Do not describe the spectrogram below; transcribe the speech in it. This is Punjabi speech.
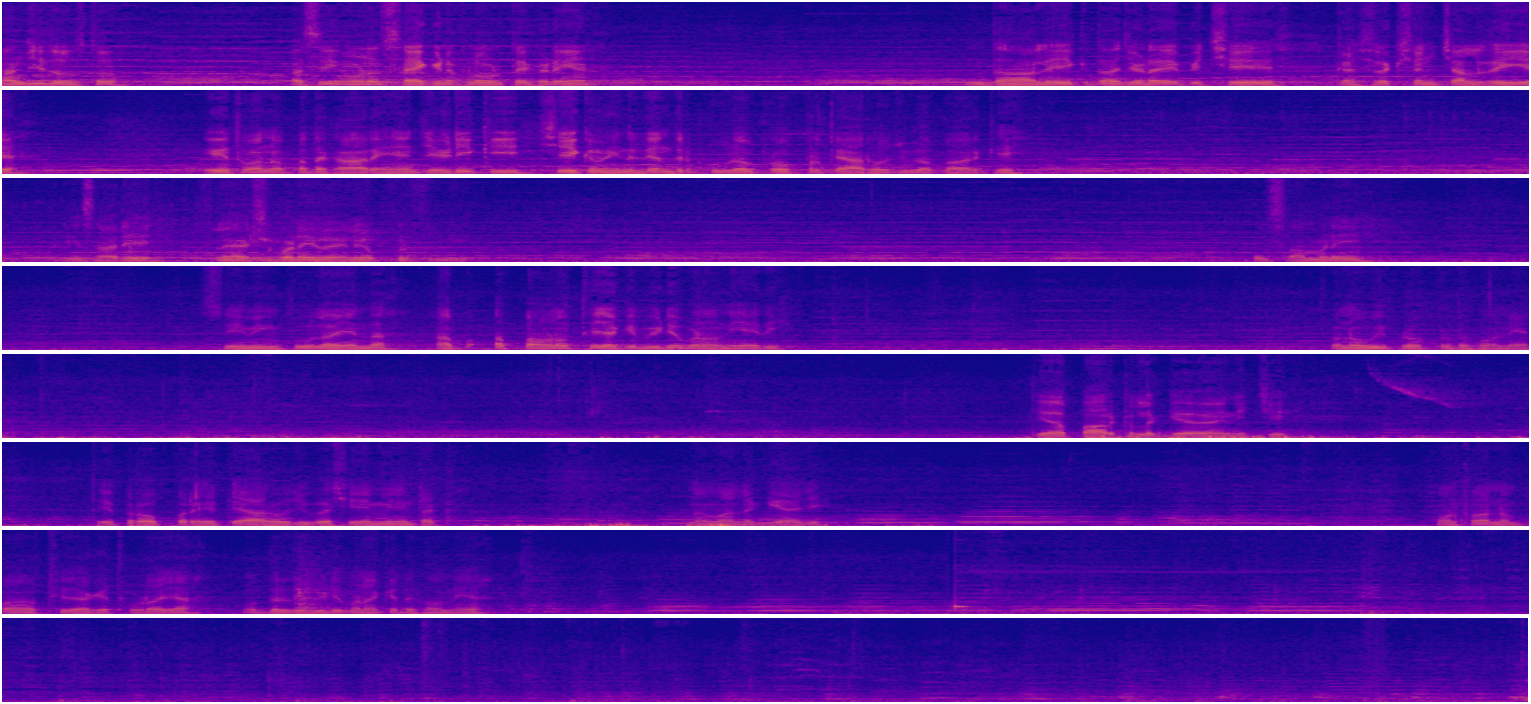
ਹਾਂਜੀ ਦੋਸਤੋ, ਅਸੀਂ ਹੁਣ ਸੈਕਿੰਡ ਫਲੋਰ ਤੇ ਖੜੇ ਆਂ ਦਾ ਲੇਕ ਦਾ ਜਿਹੜਾ ਇਹ ਪਿੱਛੇ ਕੰਸਟਰਕਸ਼ਨ ਚੱਲ ਰਹੀ ਹੈ, ਇਹ ਤੁਹਾਨੂੰ ਆਪਾਂ ਦਿਖਾ ਰਹੇ ਹਾਂ ਜਿਹੜੀ ਕਿ 6 ਮਹੀਨੇ ਦੇ ਅੰਦਰ ਪੂਰਾ ਪ੍ਰੋਪਰ ਤਿਆਰ ਹੋ ਜਾਊਗਾ ਪਾਰ ਕੇ। ਇਹ ਸਾਰੇ ਫਲੈਟਸ ਬਣੇ ਹੋਏ ਨੇ ਉੱਪਰ। ਉਹ ਸਾਹਮਣੇ ਸਵੀਮਿੰਗ ਪੂਲ ਆ ਜਾਂਦਾ। ਆਪਾਂ ਹੁਣ ਉੱਥੇ ਜਾ ਕੇ ਵੀਡੀਓ ਬਣਾਉਣੀ ਹੈ ਇਹਦੀ। ਤੁਹਾਨੂੰ ਉਹ ਵੀ ਪ੍ਰੋਪਰ ਦਿਖਾਉਣੇ ਆ ਤੇ ਆ ਪਾਰਕ ਲੱਗਿਆ ਹੋਇਆ ਹੈ ਨੀਚੇ। ਤੇ ਪ੍ਰੋਪਰ ਇਹ ਤਿਆਰ ਹੋ ਜਾਊਗਾ 6 ਮਹੀਨੇ ਤੱਕ। ਨਵਾਂ ਲੱਗਿਆ ਜੀ। ਹੁਣ ਤੁਹਾਨੂੰ ਆਪਾਂ ਉੱਥੇ ਜਾ ਕੇ ਥੋੜਾ ਜਿਹਾ ਉਧਰ ਦੀ ਵੀਡੀਓ ਬਣਾ ਕੇ ਦਿਖਾਉਨੇ ਆ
